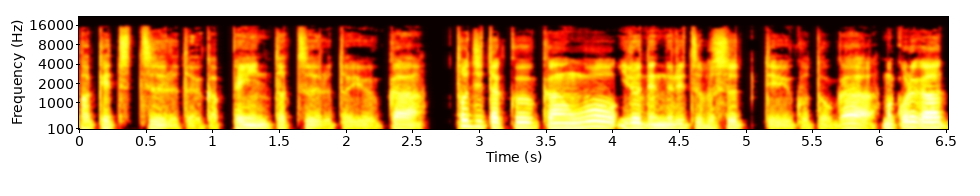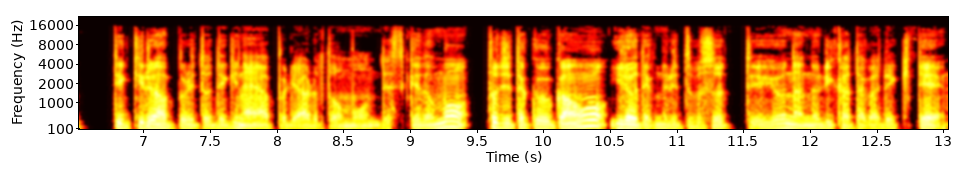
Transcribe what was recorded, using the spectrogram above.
バケツツールというか、ペイントツールというか、閉じた空間を色で塗りつぶすっていうことが、まあ、これができるアプリとできないアプリあると思うんですけども閉じた空間を色で塗りつぶすっていうような塗り方ができて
